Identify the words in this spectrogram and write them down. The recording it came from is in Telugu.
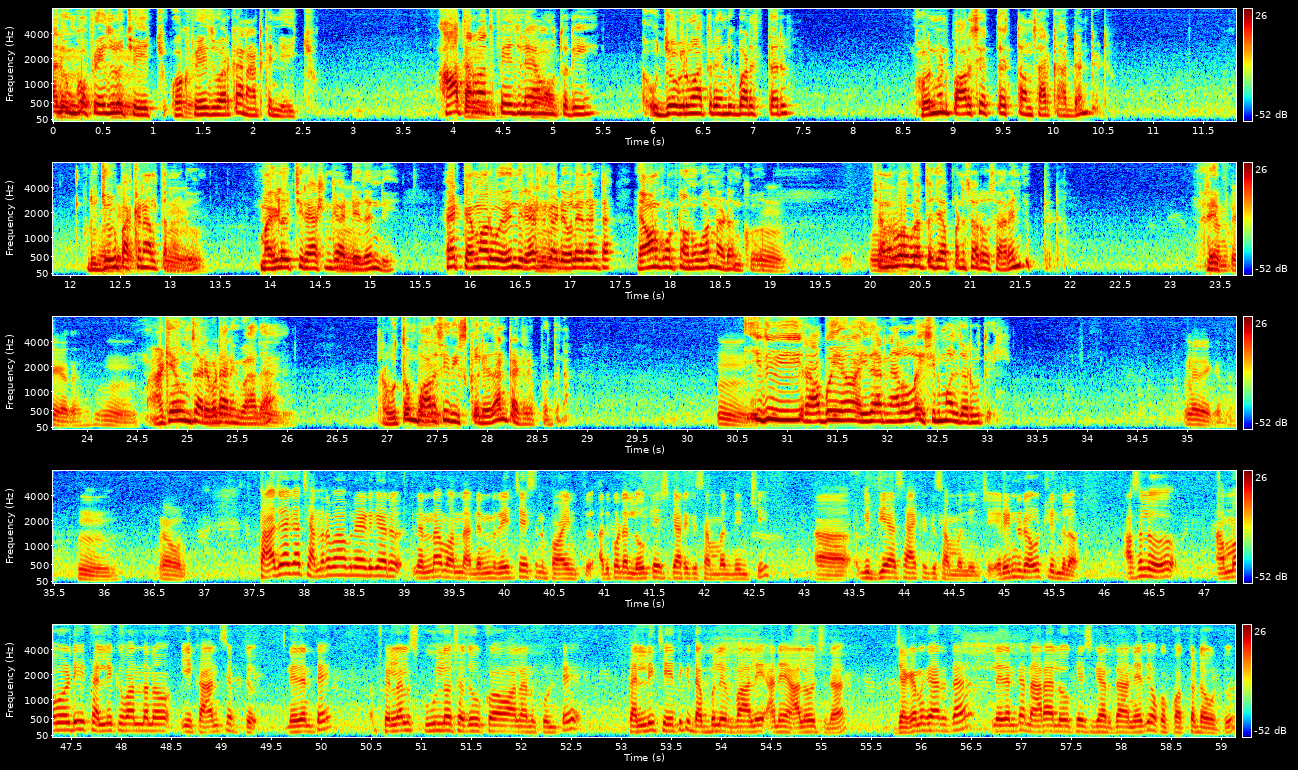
అది ఇంకో ఫేజ్లో చేయొచ్చు. ఒక ఫేజ్ వరకు ఆ నాటకం చేయొచ్చు. ఆ తర్వాత ఫేజ్లో ఏమవుతుంది? ఉద్యోగులు మాత్రం ఎందుకు పడుస్తారు గవర్నమెంట్ పాలసీ ఎత్తేస్తాం సార్ కార్డు అంటాడు. ఇప్పుడు ఉద్యోగి పక్కన వెళ్తున్నాడు. మహిళ వచ్చి రేషన్ కార్డు ఏదండి ఏ టెమారో ఏంది? రేషన్ కార్డు ఇవ్వలేదంట. ఏమనుకుంటున్నావు నువ్వు? అన్నాడు అనుకో. చంద్రబాబు గారితో చెప్పండి సార్ ఒకసారి అని చెప్తాడు. రేపు. నాకేముంది సార్ ఇవ్వడానికి బాధ? ప్రభుత్వం పాలసీ తీసుకోలేదు అంటాడు రేపు పొద్దున. ఇది రాబోయే ఐదారు నెలల్లో ఈ సినిమాలు జరుగుతాయి. అదే కదా. అవును. తాజాగా చంద్రబాబు నాయుడు గారు నిన్న మొన్న నిన్న రేట్ చేసిన పాయింట్ అది కూడా లోకేష్ గారికి సంబంధించి విద్యాశాఖకి సంబంధించి. రెండు డౌట్లు ఇందులో. అసలు అమ్మఒడి తల్లికి వందనం ఈ కాన్సెప్ట్ లేదంటే పిల్లలు స్కూల్లో చదువుకోవాలనుకుంటే తల్లి చేతికి డబ్బులు ఇవ్వాలి అనే ఆలోచన జగన్ గారిదా లేదంటే నారా లోకేష్ గారిదా అనేది ఒక కొత్త డౌట్.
